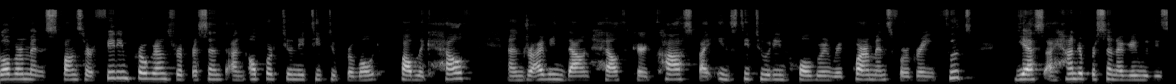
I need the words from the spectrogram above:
Government sponsored feeding programs represent an opportunity to promote public health and driving down healthcare costs by instituting whole grain requirements for grain foods. Yes, I 100% agree with this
